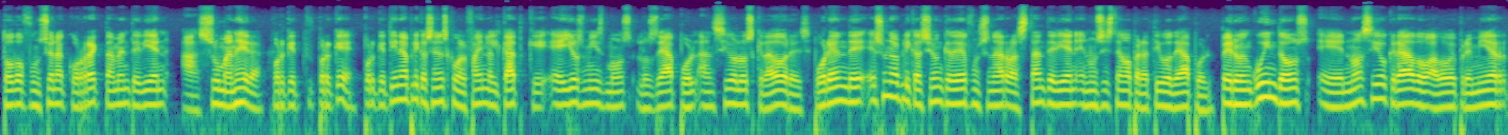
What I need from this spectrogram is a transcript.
todo funciona correctamente bien a su manera. ¿Por qué? Porque tiene aplicaciones como el Final Cut que ellos mismos, los de Apple, han sido los creadores. Por ende, es una aplicación que debe funcionar bastante bien en un sistema operativo de Apple. Pero en Windows eh, no ha sido creado Adobe Premiere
